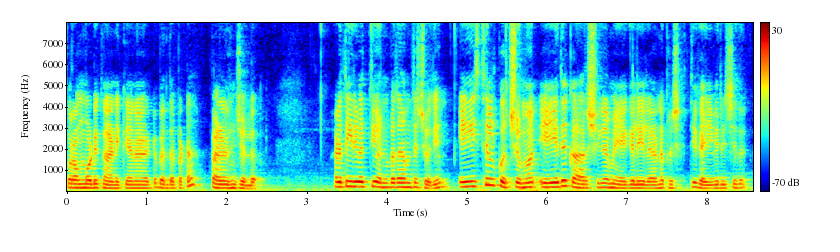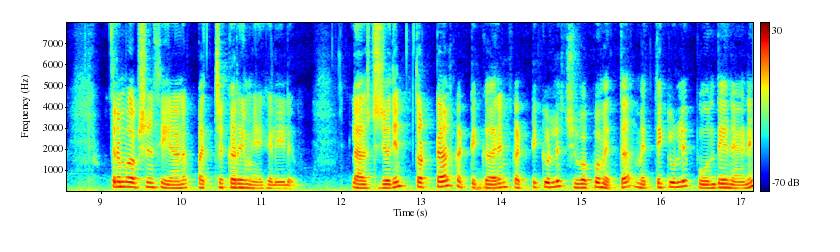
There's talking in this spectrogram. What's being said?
പുറംമോടി കാണിക്കാനായിട്ട് ബന്ധപ്പെട്ട പഴഞ്ചൊല്ല്. അടുത്ത ഇരുപത്തി ഒൻപതാമത്തെ ചോദ്യം. എയ്സിൽ കൊച്ചുമോൻ ഏത് കാർഷിക മേഖലയിലാണ് പ്രശസ്തി കൈവരിച്ചത്? ഉത്തരം ഓപ്ഷൻ സി ആണ്. പച്ചക്കറി മേഖലയിൽ ലാസ്റ്റ് ചോദ്യം. തൊട്ടാൽ കട്ടിക്കാരൻ കട്ടിക്കുള്ളി ചുവപ്പ് മെത്ത മെത്തയ്ക്കുള്ളി പൂന്തേനാണ്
